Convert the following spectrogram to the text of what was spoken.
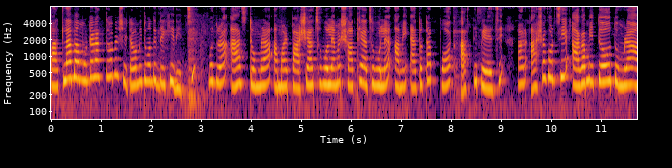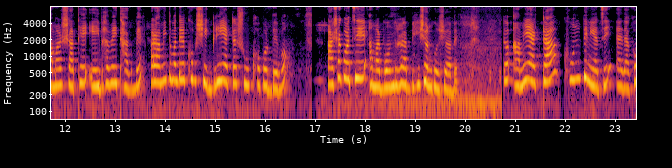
পাতলা বা মোটা রাখতে হবে, সেটাও আমি তোমাদের দেখিয়ে দিচ্ছি। বন্ধুরা, আজ তোমরা আমার পাশে আছো বলে, আমার সাথে আছো বলে আমি এতটা পথ আসতে পেরেছি। আর আশা করছি আগামীতেও তোমরা আমার সাথে এইভাবেই থাকবে। আর আমি তোমাদের খুব শীঘ্রই একটা সুখবর দেব। আশা করছি আমার বন্ধুরা ভীষণ খুশি হবে। তো আমি একটা খুন্তি নিয়েছি। দেখো,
